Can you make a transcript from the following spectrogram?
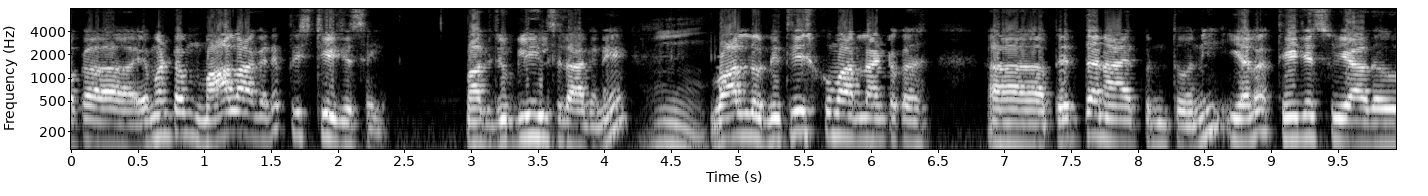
ఒక ఏమంటాం మా లాగానే ప్రిస్టేజియస్ అయింది. మాకు జూబ్లీ హిల్స్ లాగానే. ఉమ్. వాళ్ళు నితీష్ కుమార్ లాంటి ఒక ఆ, పెద్ద నాయకునితోని ఇలా తేజస్వి యాదవ్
